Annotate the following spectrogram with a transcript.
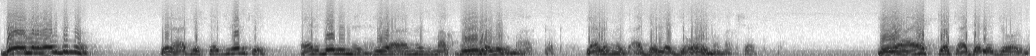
Böyle oldu mu? Bir hadiste diyor ki, her biriniz duanız makbul olur muhakkak. Yalnız aceleci olmamak şartıyla. Dua et geç aceleci olma.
